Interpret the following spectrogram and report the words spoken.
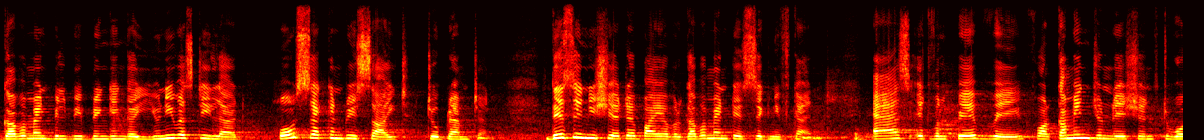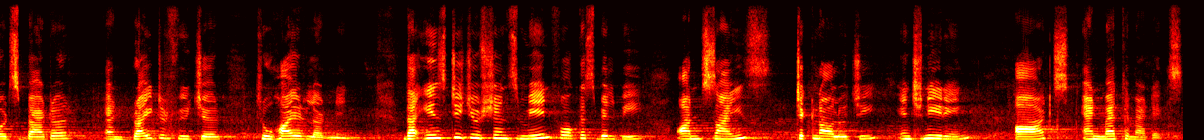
government will be bringing a university-led post-secondary site to Brampton. This initiative by our government is significant as it will pave way for coming generations towards better and brighter future through higher learning. The institution's main focus will be on science, technology, engineering, arts and mathematics.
